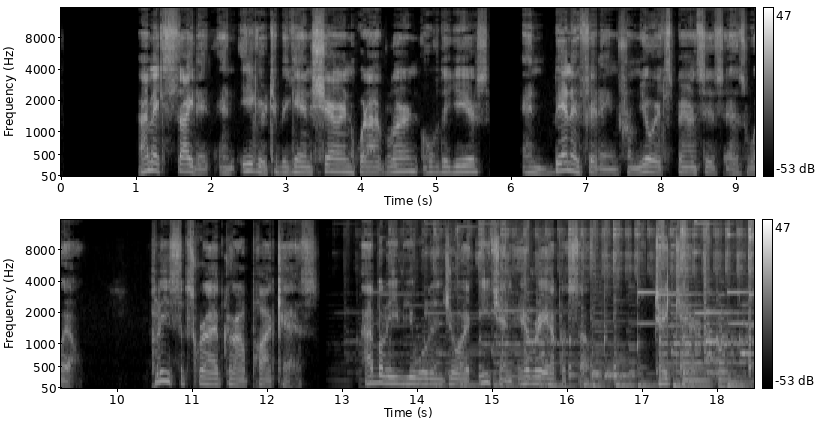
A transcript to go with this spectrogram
I'm excited and eager to begin sharing what I've learned over the years and benefiting from your experiences as well. Please subscribe to our podcast. I believe you will enjoy each and every episode. Take care.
